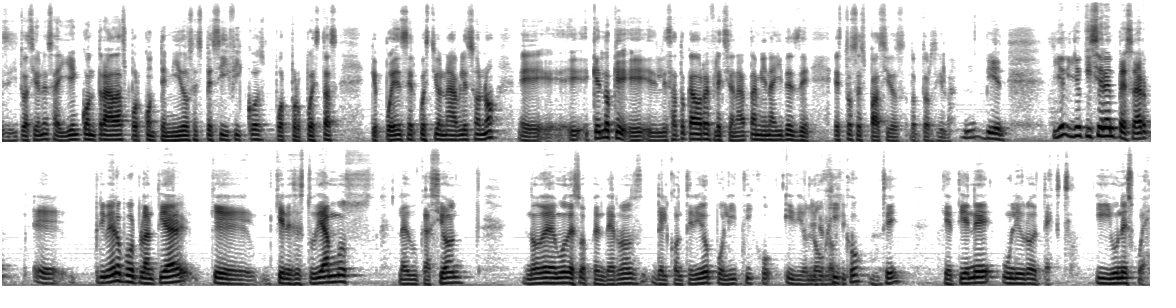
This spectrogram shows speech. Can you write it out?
situaciones ahí encontradas por contenidos específicos, por propuestas que pueden ser cuestionables o no. ¿Qué es lo que les ha tocado reflexionar también ahí desde estos espacios, doctor Silva? Bien. Yo, quisiera empezar eh, primero por plantear que quienes estudiamos la educación no debemos de sorprendernos del contenido político ideológico, ¿sí? que tiene un libro de texto y una escuela.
